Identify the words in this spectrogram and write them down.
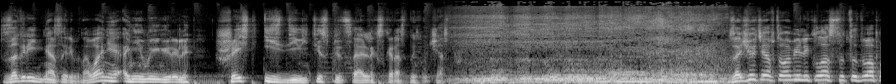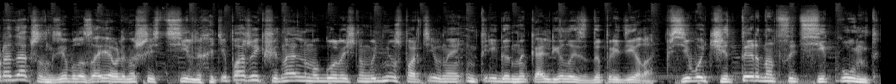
За три дня соревнования они выиграли 6 из 9 специальных скоростных участков. В зачете автомобилей класса Т2 Production, где было заявлено 6 сильных экипажей, к финальному гоночному дню спортивная интрига накалилась до предела. Всего 14 секунд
